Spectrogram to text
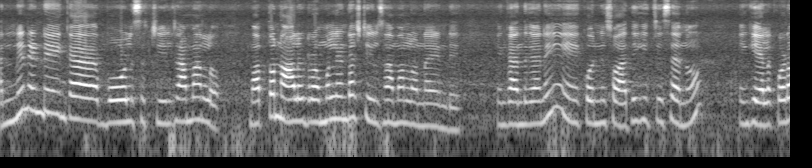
అన్నీనండి ఇంకా బౌల్స్ స్టీల్ సామాన్లు. మొత్తం నాలుగు డ్రమ్ముల నిండా స్టీల్ సామాన్లు ఉన్నాయండి. ఇంకా అందుకని కొన్ని స్వాతికి ఇచ్చేసాను. ఇంక వీళ్ళకి కూడా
